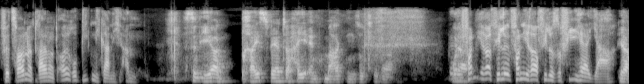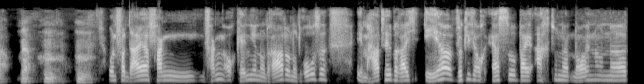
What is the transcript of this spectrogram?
für 200, 300 Euro bieten die gar nicht an. Das sind eher preiswerte High-End-Marken sozusagen. Oder von ihrer, von ihrer Philosophie her ja. Ja, genau. ja. Hm, hm. Und von daher fangen, fangen auch Canyon und Radon und Rose im Hardtail-Bereich eher wirklich auch erst so bei 800, 900,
